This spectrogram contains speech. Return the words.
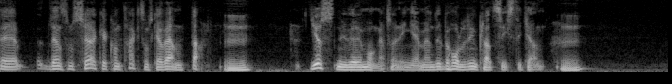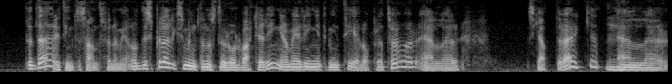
eh, den som söker kontakt som ska vänta. Mm, Just nu är det många som ringer men du behåller din plats sist du kan. mm, Det där är ett intressant fenomen och det spelar liksom inte någon större roll vart jag ringer. Om jag ringer till min teleoperatör eller Skatteverket Mm. eller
